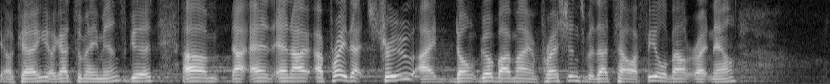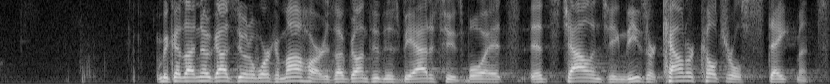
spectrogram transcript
Okay, I got some amens. Good. Um, and and I, I pray that's true. I don't go by my impressions, but that's how I feel about it right now. Because I know God's doing a work in my heart as I've gone through these Beatitudes. Boy, it's, it's challenging. These are countercultural statements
